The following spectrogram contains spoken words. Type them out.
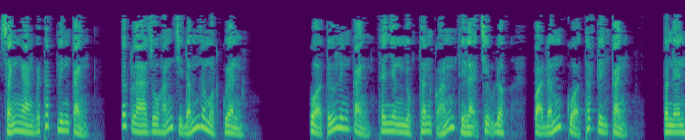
sánh ngang với thất linh cảnh. Tức là dù hắn chỉ đấm ra một quyền của tứ linh cảnh, thế nhưng nhục thân của hắn thì lại chịu được quả đấm của thất linh cảnh. Cho nên,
